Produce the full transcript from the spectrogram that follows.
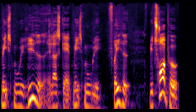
mest mulig lighed eller at skabe mest mulig frihed. Vi tror på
